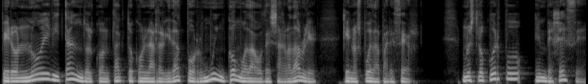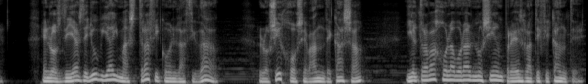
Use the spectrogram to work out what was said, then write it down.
pero no evitando el contacto con la realidad por muy incómoda o desagradable que nos pueda parecer. Nuestro cuerpo envejece. En los días de lluvia hay más tráfico en la ciudad. Los hijos se van de casa y el trabajo laboral no siempre es gratificante.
